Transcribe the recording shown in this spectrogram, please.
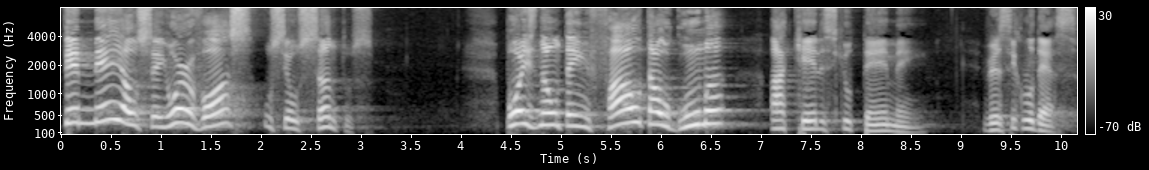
Temei ao Senhor vós, os seus santos, pois não tem falta alguma aqueles que o temem. Versículo 10.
